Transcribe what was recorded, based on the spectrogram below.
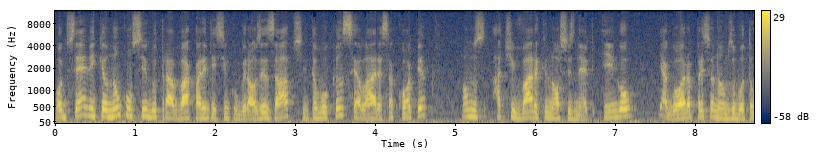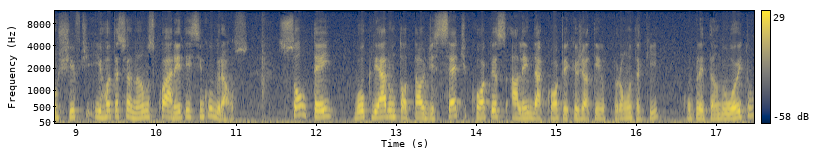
Observem que eu não consigo travar 45 graus exatos, então vou cancelar essa cópia. Vamos ativar aqui o nosso Snap Angle e agora pressionamos o botão Shift e rotacionamos 45 graus soltei, vou criar um total de 7 cópias, além da cópia que eu já tenho pronta aqui, completando 8,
